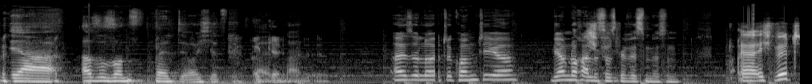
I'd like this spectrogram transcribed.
Ja, also sonst fällt ihr euch jetzt nichts Okay. ein. Nein. Also, Leute, kommt ihr? Wir haben noch alles, was wir wissen müssen. Äh, ich würde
